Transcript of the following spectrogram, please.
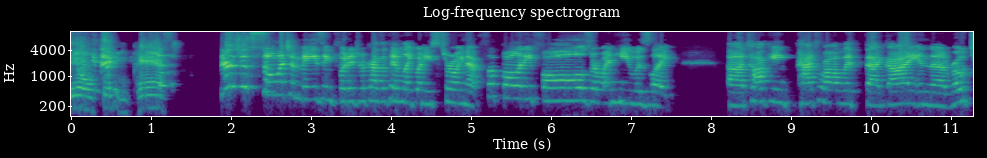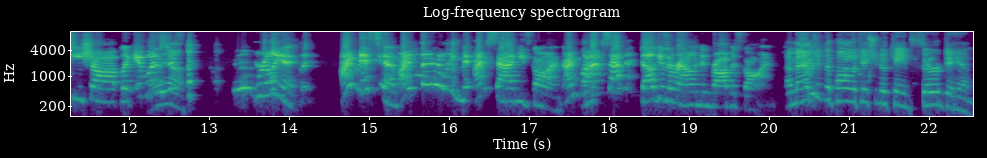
ill-fitting pants. There's just so much amazing footage because of him, like when he's throwing that football and he falls, or when he was like uh, talking patois with that guy in the roti shop. Like it was Oh, yeah. just brilliant. Like, I miss him. I literally, mi- I'm sad he's gone. I'm, I'm mm-hmm. sad that Doug is around and Rob is gone. Imagine the politician who came third to him.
